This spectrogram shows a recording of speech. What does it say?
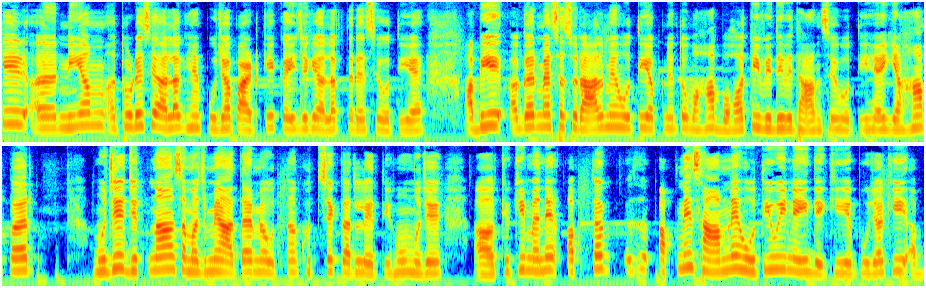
के नियम थोड़े से अलग हैं। पूजा पाठ के कई जगह अलग तरह से होती है। अभी अगर मैं ससुराल में होती अपने तो वहाँ बहुत ही विधि विधान से होती है। यहाँ पर मुझे जितना समझ में आता है मैं उतना खुद से कर लेती हूँ। मुझे आ, क्योंकि मैंने अब तक अपने सामने होती हुई नहीं देखी है पूजा की अब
